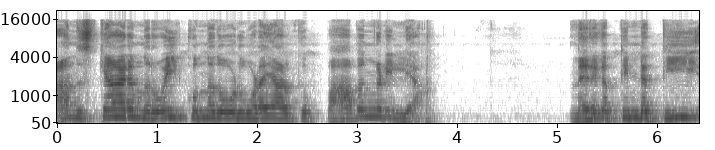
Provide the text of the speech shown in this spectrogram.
ആ നിസ്കാരം നിർവഹിക്കുന്നതോടുകൂടെ അയാൾക്ക് പാപങ്ങളില്ല. നരകത്തിന്റെ തീ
